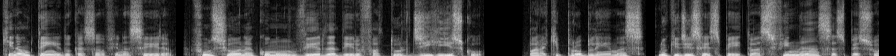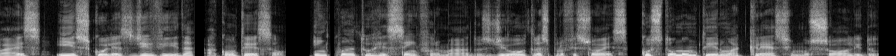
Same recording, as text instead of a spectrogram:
que não têm educação financeira, funciona como um verdadeiro fator de risco para que problemas no que diz respeito às finanças pessoais e escolhas de vida aconteçam. Enquanto recém-formados de outras profissões costumam ter um acréscimo sólido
